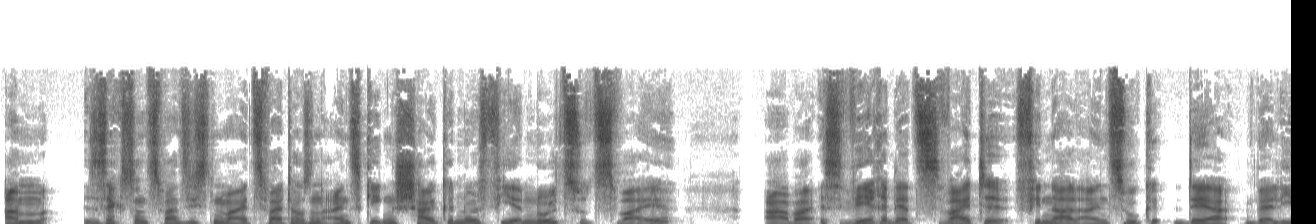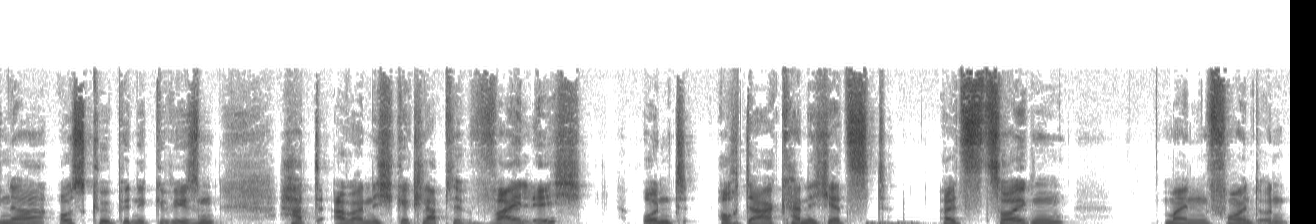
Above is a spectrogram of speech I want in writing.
am 26. Mai 2001 gegen Schalke 04 0 zu 2. Aber es wäre der zweite Finaleinzug der Berliner aus Köpenick gewesen, hat aber nicht geklappt, weil ich, und auch da kann ich jetzt als Zeugen meinen Freund und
